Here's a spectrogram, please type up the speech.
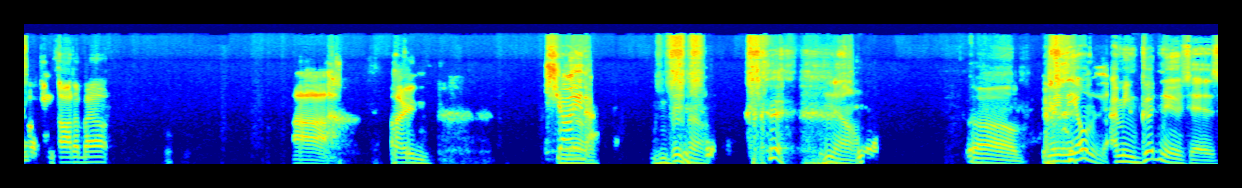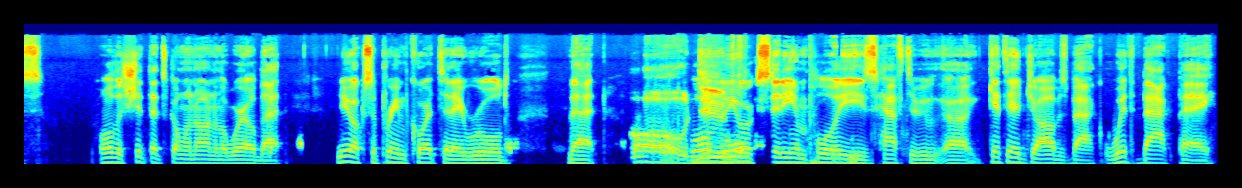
fucking thought about? Ah, I mean, China. No. no. Um, I mean, the only, I mean, good news is all the shit that's going on in the world that New York Supreme Court today ruled that oh, all dude. New York City employees have to uh, get their jobs back with back pay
